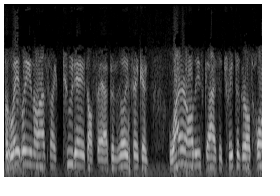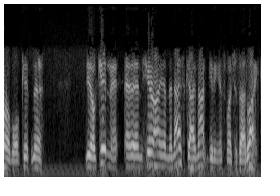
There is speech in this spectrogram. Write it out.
But lately, in the last, like, two days, I'll say, I've been really thinking, why are all these guys that treat the girls horrible getting it, you know, getting it, and then here I am, the nice guy, not getting as much as I'd like?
